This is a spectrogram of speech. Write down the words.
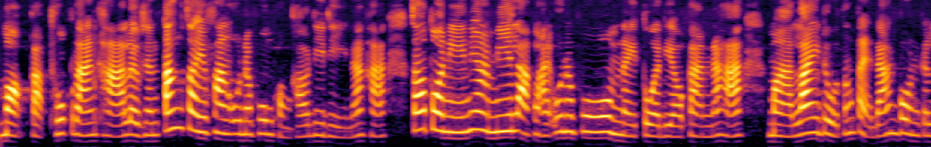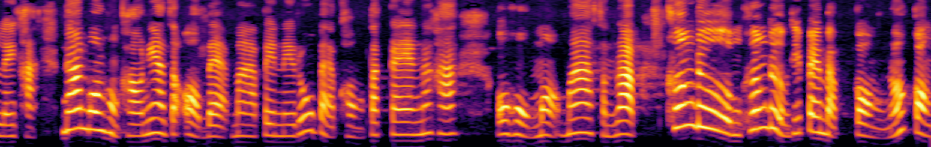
เหมาะกับทุกร้านค้าเลยฉันตั้งใจฟังอุณหภูมิของเขาดีๆนะคะ เจ้าตัวนี้เนี่ยมีหลากหลายอุณหภูมิในตัวเดียวกันนะคะ มาไล่ดูตั้งแต่ด้านบนกันเลยค่ะ ด้านบนของเขาเนี่ยจะออกแบบมาเป็นในรูปแบบของตะแกรงนะคะ โอ้โฮเหมาะมากสำหรับเครื่องดื่ม เครื่องดื่มที่เป็นแบบกล่องเนาะกล่อง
